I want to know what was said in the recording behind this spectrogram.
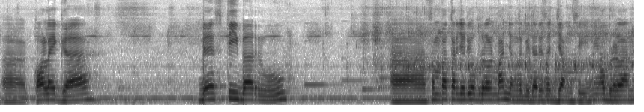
uh, kolega besti baru. Uh, sempat terjadi obrolan panjang lebih dari sejam sih. Ini obrolan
